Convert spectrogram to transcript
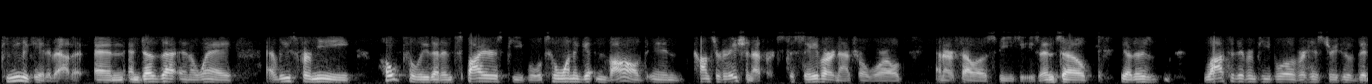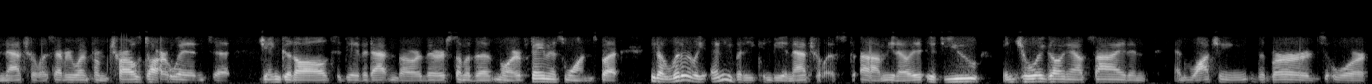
communicate about it and, and does that in a way, at least for me, hopefully that inspires people to want to get involved in conservation efforts to save our natural world and our fellow species. And so, you know, there's lots of different people over history who have been naturalists, everyone from Charles Darwin to Jane Goodall to David Attenborough. There are some of the more famous ones, but you know, literally anybody can be a naturalist. Um, you know, if you enjoy going outside and and watching the birds or,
